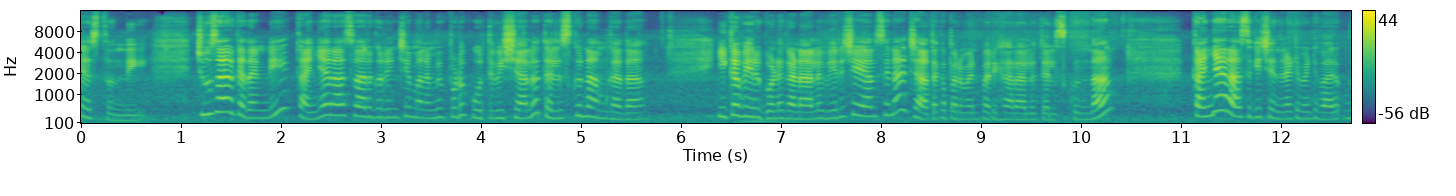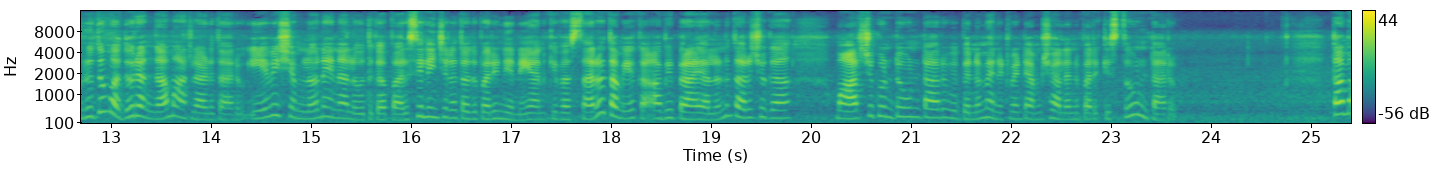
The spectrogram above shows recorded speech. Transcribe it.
చేస్తుంది. చూసారు కదండి? కన్యారాశి వారి గురించి మనం ఇప్పుడు పూర్తి విషయాలు తెలుసుకున్నాం కదా. ఇక వీరి గుణగణాలు వీరు చేయాల్సిన జాతకపరమైన పరిహారాలు తెలుసుకుందాం. కన్యా రాశికి చెందినటువంటి వారు మృదు మధురంగా మాట్లాడుతారు. ఏ విషయంలోనైనా లోతుగా పరిశీలించిన తదుపరి నిర్ణయానికి వస్తారు. తమ యొక్క అభిప్రాయాలను తరచుగా మార్చుకుంటూ ఉంటారు. విభిన్నమైనటువంటి అంశాలను పరికిస్తూ ఉంటారు. తమ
